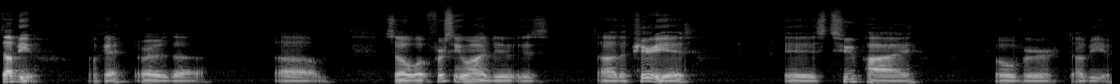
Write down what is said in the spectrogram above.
W, okay, or the, um, so what first thing you want to do is uh, the period is 2 pi over w.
